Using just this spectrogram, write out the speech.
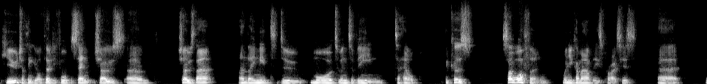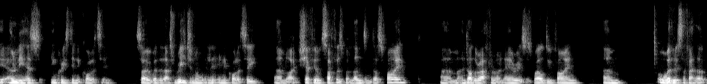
huge. I think your 34% shows um, shows that, and they need to do more to intervene to help, because so often when you come out of these crises, uh, it only has increased inequality. So whether that's regional inequality, um, like Sheffield suffers, but London does fine, um, and other affluent areas as well do fine, um, or whether it's the fact that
